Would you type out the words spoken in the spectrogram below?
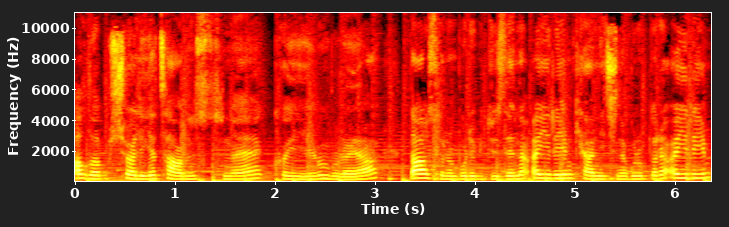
alıp şöyle yatağın üstüne koyayım buraya. Daha sonra burada bir düzene ayırayım. Kendi içine gruplara ayırayım.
